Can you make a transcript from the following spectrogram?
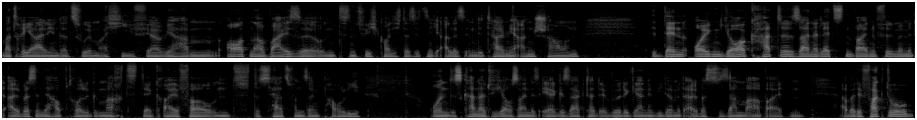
Materialien dazu im Archiv. Ja, wir haben ordnerweise und natürlich konnte ich das jetzt nicht alles im Detail mir anschauen. Denn Eugen York hatte seine letzten beiden Filme mit Albers in der Hauptrolle gemacht, Der Greifer und Das Herz von St. Pauli. Und es kann natürlich auch sein, dass er gesagt hat, er würde gerne wieder mit Albers zusammenarbeiten. Aber de facto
